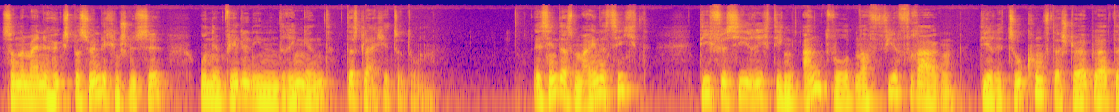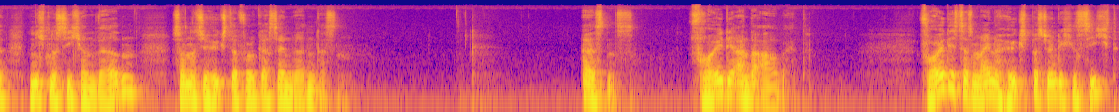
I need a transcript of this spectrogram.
sondern meine höchstpersönlichen Schlüsse und empfehle Ihnen dringend, das Gleiche zu tun. Es sind aus meiner Sicht die für Sie richtigen Antworten auf vier Fragen, die Ihre Zukunft als Steuerberater nicht nur sichern werden, sondern Sie höchst erfolgreich sein werden lassen. Erstens. Freude an der Arbeit. Freude ist aus meiner höchstpersönlichen Sicht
